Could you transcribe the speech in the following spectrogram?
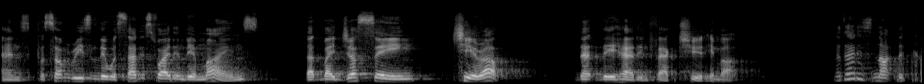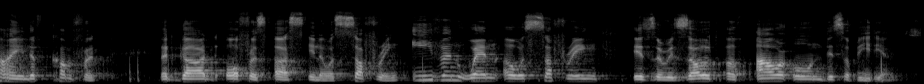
And for some reason, they were satisfied in their minds that by just saying, cheer up, that they had in fact cheered him up. Now, that is not the kind of comfort that God offers us in our suffering, even when our suffering is the result of our own disobedience.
